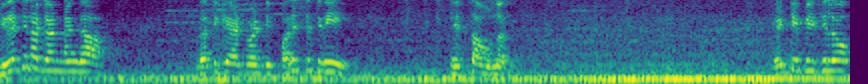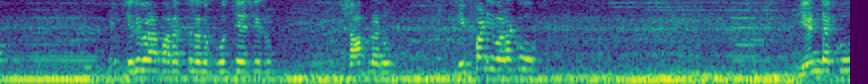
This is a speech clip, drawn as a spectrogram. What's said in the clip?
దినదిన గండంగా బ్రతికేటువంటి పరిస్థితిని తెస్తూ ఉన్నది. ఎన్టీపీసీలో చిరు వ్యాపారస్తులను కూల్చేసారు షాప్లను. ఇప్పటి వరకు ఎండకు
